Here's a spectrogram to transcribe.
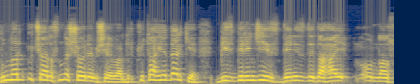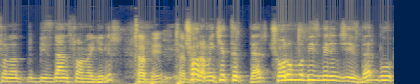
Bunların üçü arasında şöyle bir şey vardır. Kütahya der ki biz birinciyiz. Denizli daha ondan sonra bizden sonra gelir. Tabii tabii. Çorum'unki tırt der. Çorumlu biz birinciyiz der. Bu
